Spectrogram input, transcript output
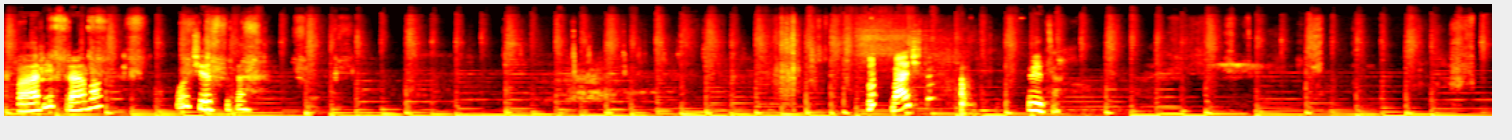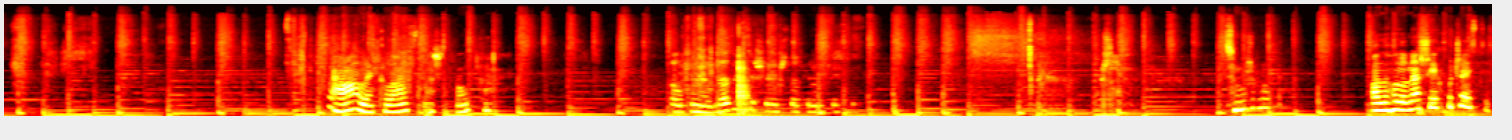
Тепер їх треба почистити. Бачите? Дивіться. Але класна штука. Алку не обрадується, що він штокером чистить? Це може бути. Але головне, що їх почистять.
